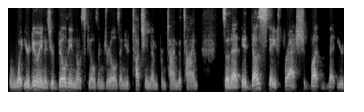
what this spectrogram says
what you're doing is you're building those skills and drills and you're touching them from time to time so that it does stay fresh, but that your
